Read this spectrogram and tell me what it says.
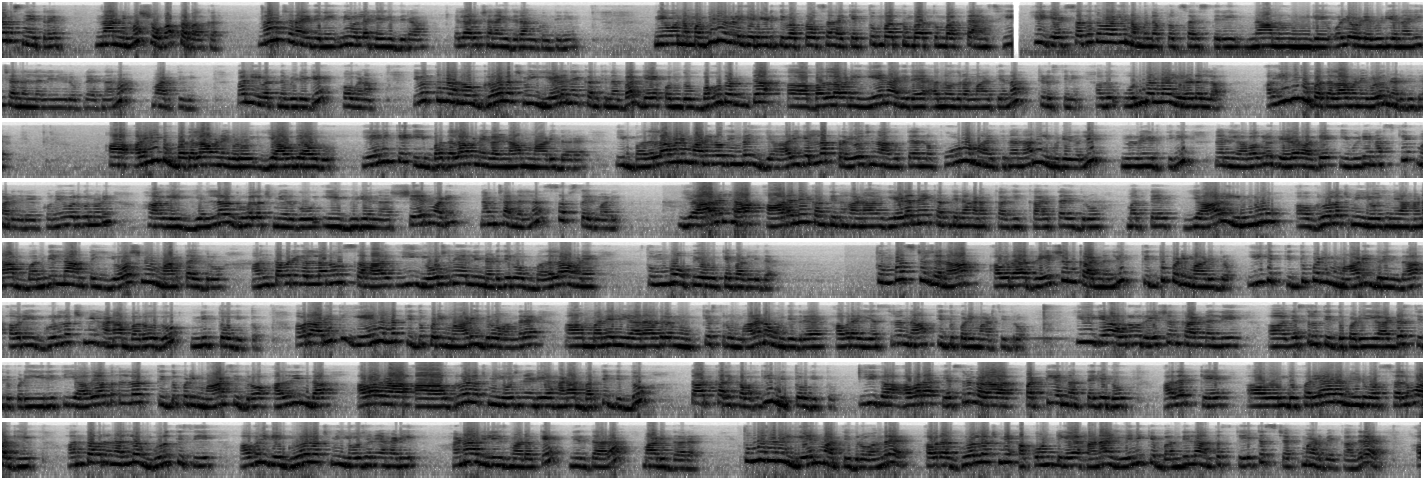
ನಮಸ್ಕಾರ ಸ್ನೇಹಿತರೆ, ನಾನ್ ನಿಮ್ಮ ಶೋಭಾ ಪ್ರಭಾಕರ್. ನಾನ್ ಚೆನ್ನಾಗಿದ್ದೀನಿ, ನೀವೆಲ್ಲ ಹೇಗಿದ್ದೀರಾ? ಎಲ್ಲರೂ ಚೆನ್ನಾಗಿದ್ದೀರಾ ಅನ್ಕೊಂತೀನಿ. ನೀವು ನಮ್ಮ ವಿಡಿಯೋಗಳಿಗೆ ನೀಡ್ತಿರುವ ಪ್ರೋತ್ಸಾಹಕ್ಕೆ ತುಂಬಾ ತುಂಬಾ ತುಂಬಾ ಥ್ಯಾಂಕ್ಸ್ ಹೀಗೆ ಸತತವಾಗಿ ನಮ್ಮನ್ನ ಪ್ರೋತ್ಸಾಹಿಸ್ತೀರಿ. ನಾನು ನಿಮ್ಗೆ ಒಳ್ಳೆ ಒಳ್ಳೆ ವಿಡಿಯೋನ ಈ ಚಾನೆಲ್ನಲ್ಲಿ ನೀಡೋ ಪ್ರಯತ್ನನ ಮಾಡ್ತೀನಿ. ಬನ್ನಿ ಇವತ್ತಿನ ವಿಡಿಯೋಗೆ ಹೋಗೋಣ. ಇವತ್ತು ನಾನು ಗೃಹಲಕ್ಷ್ಮಿ ಏಳನೇ ಕಂತಿನ ಬಗ್ಗೆ ಒಂದು ಬಹುದೊಡ್ಡ ಬದಲಾವಣೆ ಏನಾಗಿದೆ ಅನ್ನೋದರ ಮಾಹಿತಿಯನ್ನ ತಿಳಿಸ್ತೀನಿ. ಅದು ಒಂದಲ್ಲ, ಎರಡಲ್ಲ, ಐದು ಬದಲಾವಣೆಗಳು ನಡೆದಿದೆ. ಆ ಐದು ಬದಲಾವಣೆಗಳು ಯಾವ್ದ್ಯಾವ್ದು? ಏನಕ್ಕೆ ಈ ಬದಲಾವಣೆಗಳನ್ನ ಮಾಡಿದ್ದಾರೆ? ಈ ಬದಲಾವಣೆ ಮಾಡಿರೋದ್ರಿಂದ ಯಾರಿಗೆಲ್ಲ ಪ್ರಯೋಜನ ಆಗುತ್ತೆ ಅನ್ನೋ ಪೂರ್ಣ ಮಾಹಿತಿನ ನಾನು ಈ ವಿಡಿಯೋದಲ್ಲಿ ನೀಡ್ತೀನಿ. ನಾನು ಯಾವಾಗಲೂ ಹೇಳೋ ಹಾಗೆ ಈ ವಿಡಿಯೋನ ಸ್ಕಿಪ್ ಮಾಡಿದರೆ ಕೊನೆವರೆಗೂ ನೋಡಿ. ಹಾಗೆ ಎಲ್ಲ ಗೃಹಲಕ್ಷ್ಮಿಯರಿಗೂ ಈ ವಿಡಿಯೋನ ಶೇರ್ ಮಾಡಿ, ನಮ್ಮ ಚಾನೆಲ್ನ ಸಬ್ಸ್ಕ್ರೈಬ್ ಮಾಡಿ. ಯಾರೆಲ್ಲ ಆರನೇ ಕಂತಿನ ಹಣ, ಏಳನೇ ಕಂತಿನ ಹಣಕ್ಕಾಗಿ ಕಾಯ್ತಾ ಇದ್ರು, ಮತ್ತೆ ಯಾರು ಇನ್ನೂ ಗೃಹಲಕ್ಷ್ಮಿ ಯೋಜನೆಯ ಹಣ ಬಂದಿಲ್ಲ ಅಂತ ಯೋಚನೆ ಮಾಡ್ತಾ ಇದ್ರು ಅಂತವರಿಗೆಲ್ಲನೂ ಸಹ ಈ ಯೋಜನೆಯಲ್ಲಿ ನಡೆದಿರುವ ಬದಲಾವಣೆ ತುಂಬಾ ಉಪಯೋಗಕ್ಕೆ ಬರಲಿದೆ. ತುಂಬಷ್ಟು ಜನ ಅವರ ರೇಷನ್ ಕಾರ್ಡ್ನಲ್ಲಿ ತಿದ್ದುಪಡಿ ಮಾಡಿದ್ರು. ಹೀಗೆ ತಿದ್ದುಪಡಿ ಮಾಡಿದ್ರಿಂದ ಅವರಿಗೆ ಗೃಹಲಕ್ಷ್ಮಿ ಹಣ ಬರೋದು ನಿಂತೋಗಿತ್ತು. ಅವರು ಆ ರೀತಿ ಏನೆಲ್ಲ ತಿದ್ದುಪಡಿ ಮಾಡಿದ್ರು ಅಂದ್ರೆ, ಆ ಮನೇಲಿ ಯಾರಾದ್ರೆ ಮುಖ್ಯಸ್ಥರು ಮರಣ ಹೊಂದಿದ್ರೆ ಅವರ ಹೆಸರನ್ನ ತಿದ್ದುಪಡಿ ಮಾಡಿಸಿದ್ರು. ಹೀಗೆ ಅವರು ರೇಷನ್ ಕಾರ್ಡ್ನಲ್ಲಿ ಹೆಸರು ತಿದ್ದುಪಡಿ, ಅಡ್ರೆಸ್ ತಿದ್ದುಪಡಿ, ಈ ರೀತಿ ಯಾವ್ಯಾವ್ದೆಲ್ಲ ತಿದ್ದುಪಡಿ ಮಾಡಿಸಿದ್ರೋ, ಅದರಿಂದ ಅವರ ಗೃಹಲಕ್ಷ್ಮಿ ಯೋಜನೆಯಡಿ ಹಣ ಬರ್ತಿದ್ದಿದ್ದು ತಾತ್ಕಾಲಿಕವಾಗಿ ನಿಂತೋಗಿತ್ತು. ಈಗ ಅವರ ಹೆಸರುಗಳ ಪಟ್ಟಿಯನ್ನ ತೆಗೆದು ಅದಕ್ಕೆ ಆ ಒಂದು ಪರಿಹಾರ ನೀಡುವ ಸಲುವಾಗಿ ಅಂತವರನ್ನೆಲ್ಲ ಗುರುತಿಸಿ ಅವರಿಗೆ ಗೃಹಲಕ್ಷ್ಮಿ ಯೋಜನೆ ಅಡಿ ಹಣ ರಿಲೀಸ್ ಮಾಡೋಕೆ ನಿರ್ಧಾರ ಮಾಡಿದ್ದಾರೆ. ತುಂಬಾ ಜನ ಏನ್ ಮಾಡ್ತಿದ್ರು ಅಂದ್ರೆ ಅವರ ಗೃಹಲಕ್ಷ್ಮಿ ಅಕೌಂಟ್ಗೆ ಹಣ ಏನಕ್ಕೆ ಬಂದಿಲ್ಲ ಅಂತ ಸ್ಟೇಟಸ್ ಚೆಕ್ ಮಾಡ್ಬೇಕಾದ್ರೆ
